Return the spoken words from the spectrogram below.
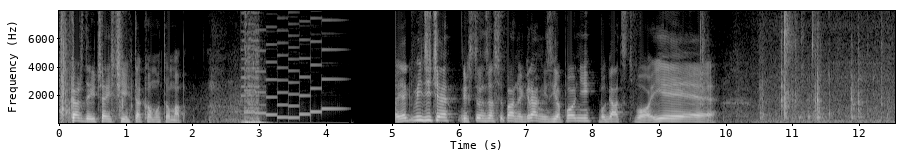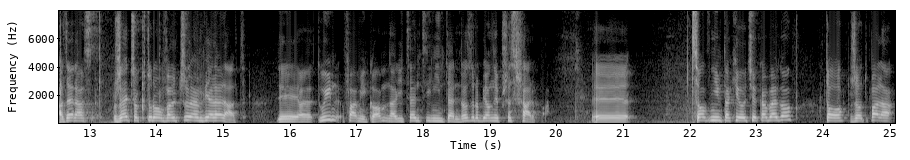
w każdej części taką oto mapę. Jak widzicie, jestem zasypany grami z Japonii. Bogactwo, yeah! A teraz rzecz, o którą walczyłem wiele lat. E, Twin Famicom na licencji Nintendo zrobiony przez Sharpa. E, Co w nim takiego ciekawego? To, że odpala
